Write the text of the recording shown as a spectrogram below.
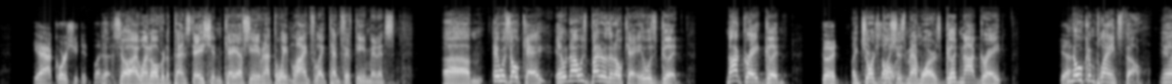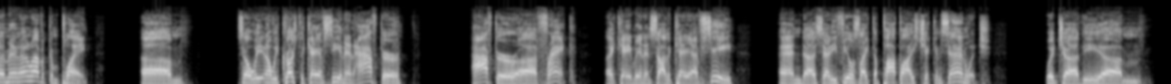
Yeah, of course you did, buddy. So I went over to Penn Station, KFC, even had to wait in line for like 10, 15 minutes. Um, it was okay. It, no, it was better than okay. It was good. Not great, good. Good. Like George. Bush's memoirs. Good, not great. Yeah. No complaints though. You know what I mean? I don't have a complaint. Um, so we, you know, we crushed the KFC, and then after, after uh, Frank uh, came in and saw the KFC, and uh, said he feels like the Popeyes chicken sandwich, which uh, the um,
